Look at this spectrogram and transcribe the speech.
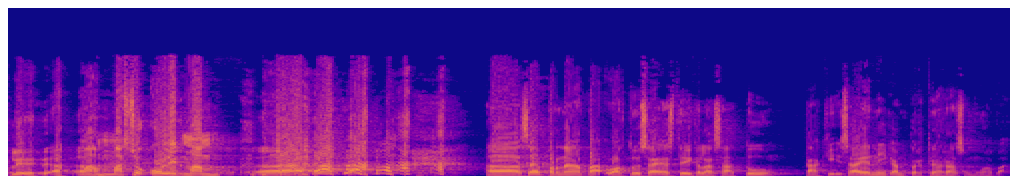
kulit. Mam, masuk kulit mam. Eh, saya pernah, Pak, waktu saya SD kelas 1, kaki saya ini kan berdarah semua, Pak.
